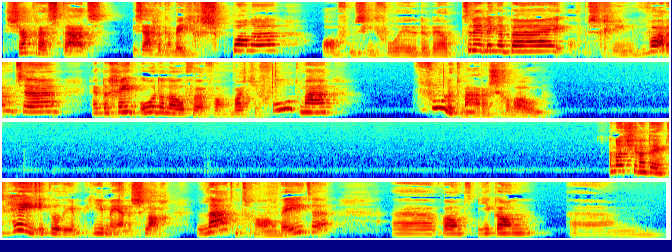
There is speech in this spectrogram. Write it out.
chakra staat is eigenlijk een beetje gespannen. Of misschien voel je er wel trillingen bij. Of misschien warmte. Heb er geen oordeel over van wat je voelt, maar voel het maar eens gewoon. En als je nou denkt, hé, ik wil hiermee aan de slag, laat het gewoon weten. Uh, want je kan, um,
